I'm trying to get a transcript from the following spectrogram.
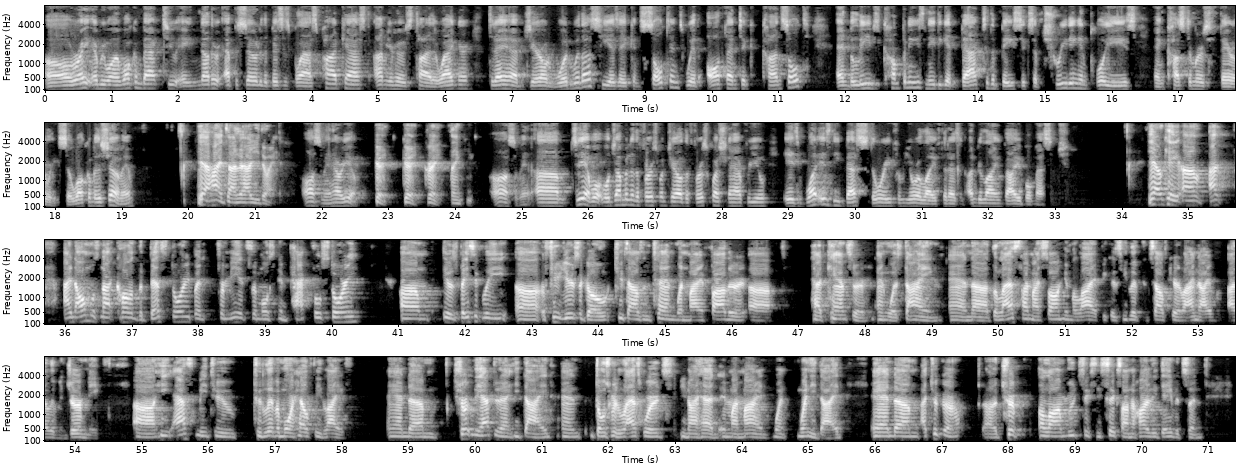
All right, everyone. Welcome back to another episode of the Business Blast podcast. I'm your host, Tyler Wagner. Today I have Gerald Wood with us. He is a consultant with Authentic Consult and believes companies need to get back to the basics of treating employees and customers fairly. So, welcome to the show, man. Yeah, hi, Tyler. How are you doing? Awesome, man. How are you? Good, good, great. Thank you. Awesome, man. Um, so yeah, we'll, we'll jump into the first one, Gerald. The first question I have for you is: What is the best story from your life that has an underlying valuable message? Yeah, okay. Um, I I'd almost not call it the best story, but for me, it's the most impactful story. Um, it was basically uh, a few years ago, 2010, when my father uh, had cancer and was dying. And uh, the last time I saw him alive, because he lived in South Carolina, I, I live in Germany. Uh, he asked me to to live a more healthy life. And um, shortly after that, he died. And those were the last words you know I had in my mind when when he died. And um, I took a, a, trip along Route 66 on a Harley Davidson.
